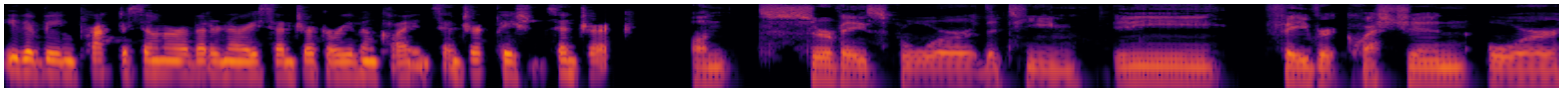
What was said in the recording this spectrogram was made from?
either being practice owner or veterinary centric or even client centric, patient centric. On surveys for the team, any favorite question or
